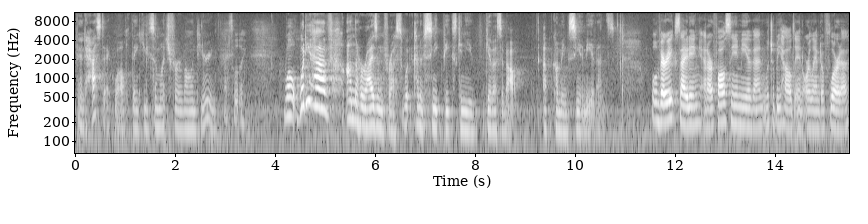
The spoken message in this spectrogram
Fantastic. Well, thank you so much for volunteering. Absolutely. Well, what do you have on the horizon for us? What kind of sneak peeks can you give us about upcoming CME events? Well, very exciting at our fall CME event, which will be held in Orlando, Florida,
